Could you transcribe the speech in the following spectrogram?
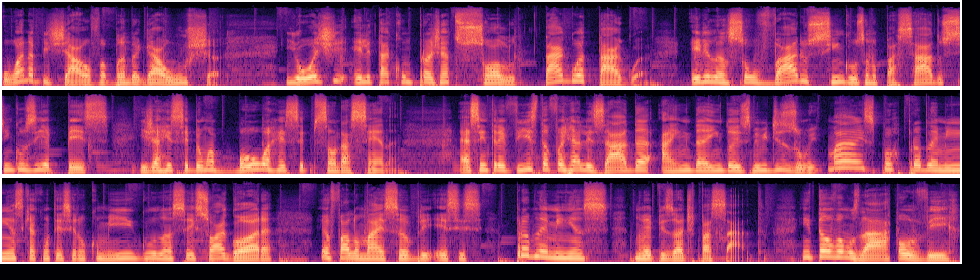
Wanabijalva, banda gaúcha. E hoje ele está com um projeto solo, Tágua Tágua. Ele lançou vários singles ano passado, singles e EPs, e já recebeu uma boa recepção da cena. Essa entrevista foi realizada ainda em 2018, mas por probleminhas que aconteceram comigo, lancei só agora. Eu falo mais sobre esses probleminhas no episódio passado. Então vamos lá ouvir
